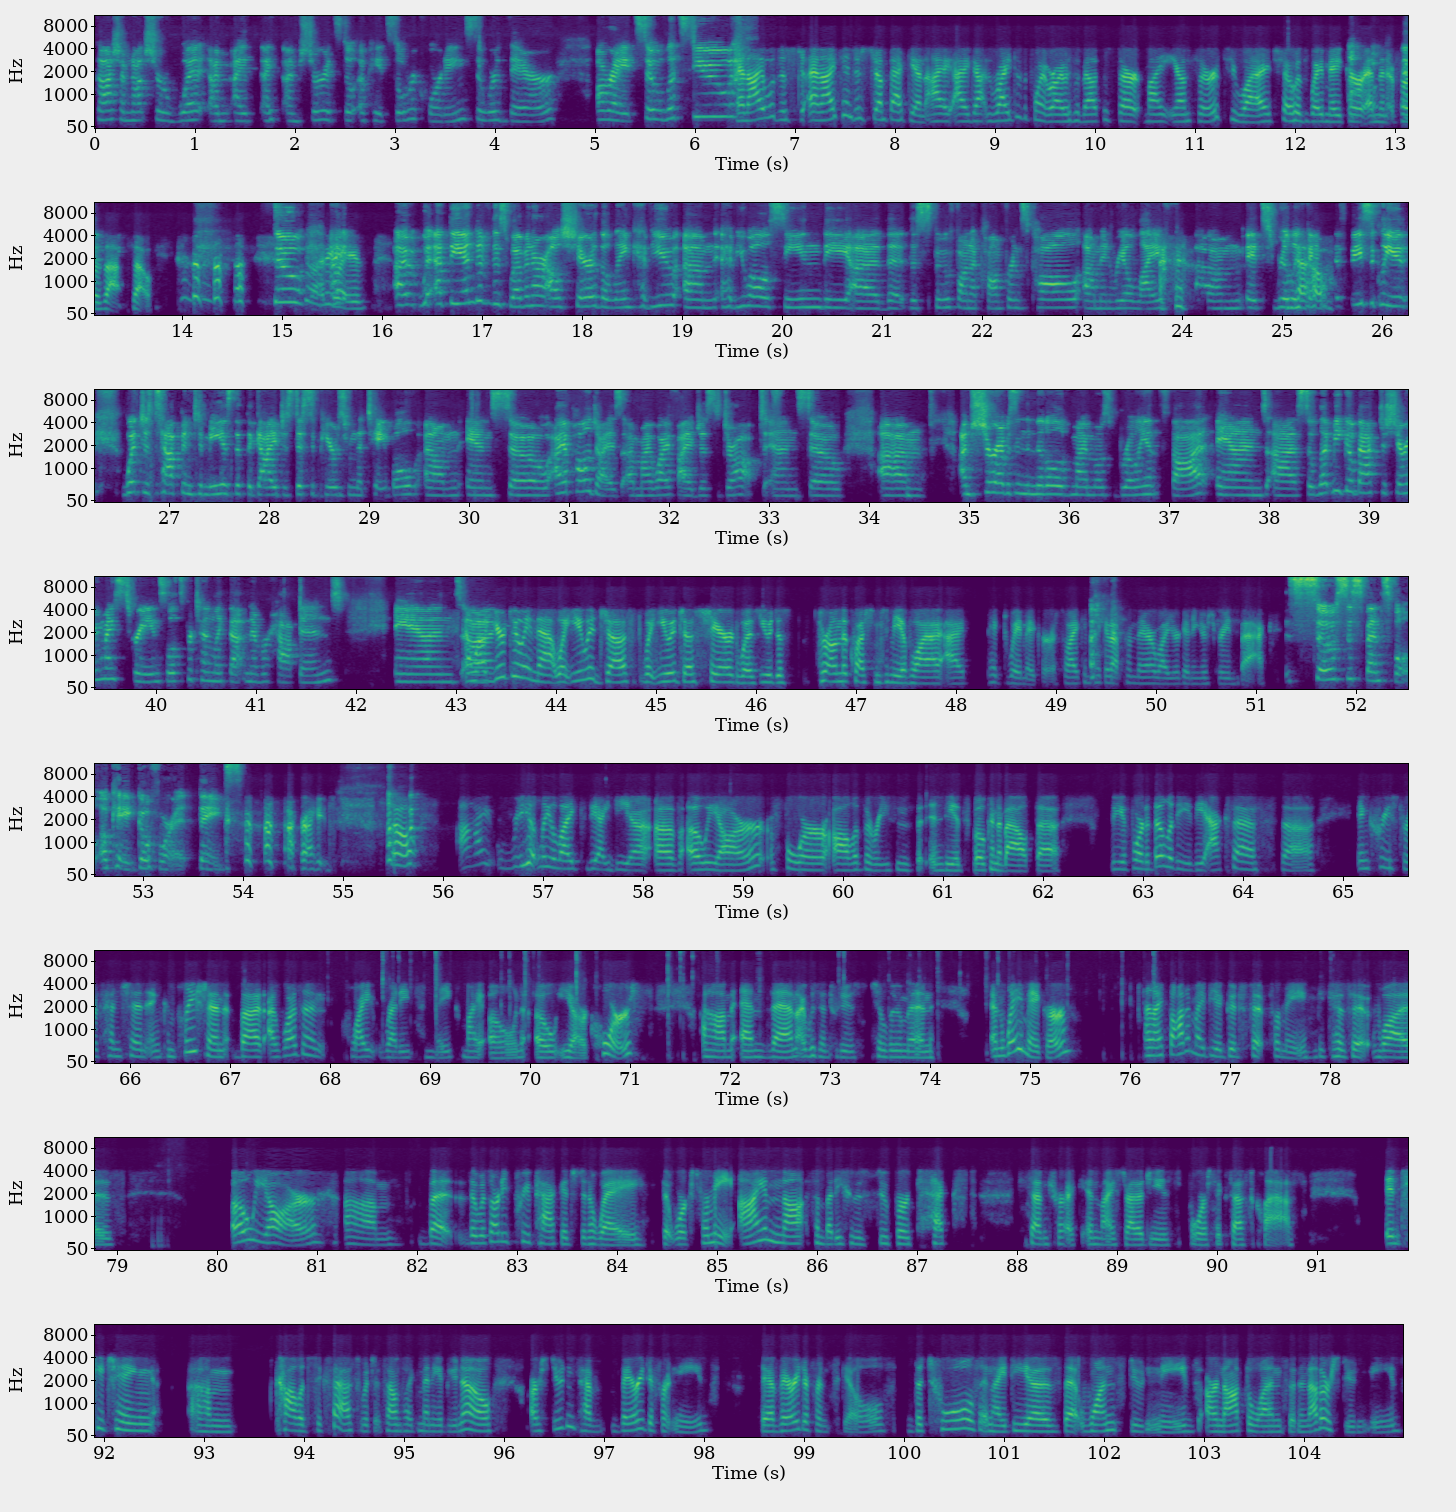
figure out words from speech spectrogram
gosh, I'm not sure what I'm. I, I I'm sure it's still okay. It's still recording, so we're there. All right, so let's do. And I will just, and I can just jump back in. I, I got right to the point where I was about to start my answer to why I chose Waymaker, and then it froze up. So. so, anyways, I, I, at the end of this webinar, I'll share the link. Have you, um, have you all seen the uh, the the spoof on a conference call um, in real life? Um, it's really no. it's basically what just happened to me is that the guy just disappears from the table, um, and so I apologize. Uh, my Wi-Fi just dropped, and so. Um, I'm sure I was in the middle of my most brilliant thought. And uh, so let me go back to sharing my screen. So let's pretend like that never happened. And, uh, and while you're doing that, what you had just what you had just shared was you had just thrown the question to me of why I, I picked Waymaker, so I can pick it up from there while you're getting your screens back. So suspenseful. Okay, go for it. Thanks. All right. So. I really liked the idea of OER for all of the reasons that Indy had spoken about the the affordability, the access, the increased retention and completion, but I wasn't quite ready to make my own OER course. Um, and then I was introduced to Lumen and Waymaker, and I thought it might be a good fit for me because it was OER, um, but that was already prepackaged in a way that works for me. I am not somebody who's super text centric in my strategies for success class. In teaching um, college success, which it sounds like many of you know, our students have very different needs. They have very different skills. The tools and ideas that one student needs are not the ones that another student needs.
